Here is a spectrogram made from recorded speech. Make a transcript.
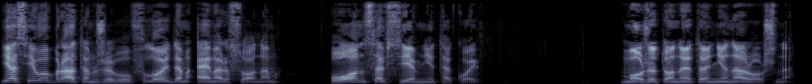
Я с его братом живу, Флойдом Эмерсоном. Он совсем не такой. Может, он это не нарочно.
